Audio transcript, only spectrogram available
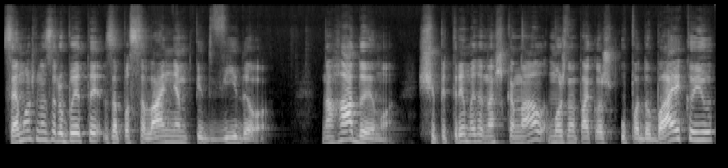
Це можна зробити за посиланням під відео. Нагадуємо, що підтримати наш канал можна також уподобайкою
